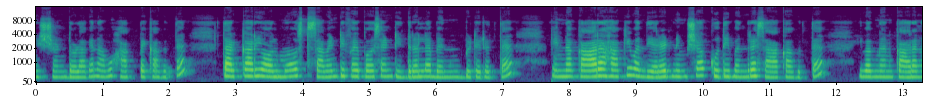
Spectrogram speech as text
ಮಿಶ್ರಣದೊಳಗೆ ನಾವು ಹಾಕಬೇಕಾಗುತ್ತೆ. ತರಕಾರಿ ಆಲ್ಮೋಸ್ಟ್ ಸೆವೆಂಟಿ ಫೈವ್ ಪರ್ಸೆಂಟ್ ಇದರಲ್ಲೇ ಬೆಂದ್ಬಿಟ್ಟಿರುತ್ತೆ. ಇನ್ನು ಖಾರ ಹಾಕಿ ಒಂದು ಎರಡು ನಿಮಿಷ ಕುದಿ ಬಂದರೆ ಸಾಕಾಗುತ್ತೆ. ಇವಾಗ ನಾನು ಖಾರನ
